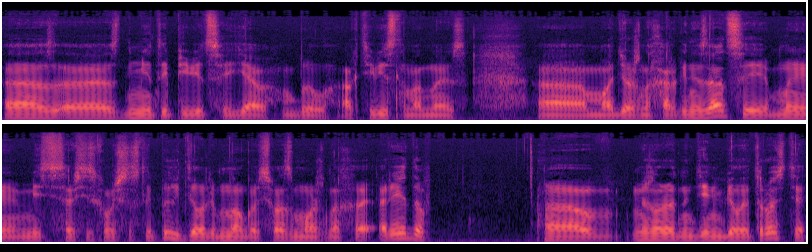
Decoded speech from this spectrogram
знаменитой певицей, я был активистом одной из молодежных международных организаций. Мы вместе с Российским обществом слепых делали много всевозможных э, рейдов, э, Международный день белой трости,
